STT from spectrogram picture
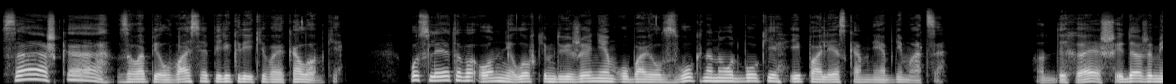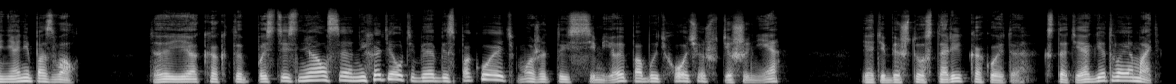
«Сашка!» – завопил Вася, перекрикивая колонки. После этого он неловким движением убавил звук на ноутбуке и полез ко мне обниматься. «Отдыхаешь и даже меня не позвал?» «Да я как-то постеснялся, не хотел тебя беспокоить. Может, ты с семьей побыть хочешь, в тишине?» «Я тебе что, старик какой-то? Кстати, а где твоя мать?»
